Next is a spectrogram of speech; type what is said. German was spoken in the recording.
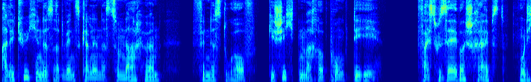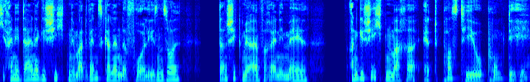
Alle Türchen des Adventskalenders zum Nachhören findest du auf geschichtenmacher.de. Falls du selber schreibst und ich eine deiner Geschichten im Adventskalender vorlesen soll, dann schick mir einfach eine Mail an geschichtenmacher.posteo.de.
